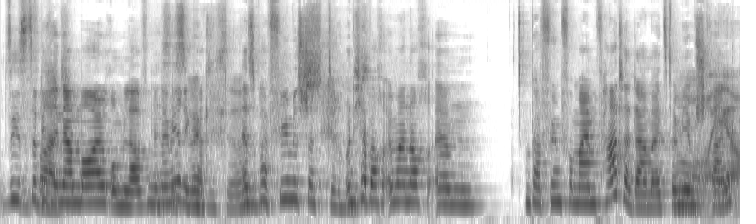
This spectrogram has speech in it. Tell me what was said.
siehst Sofort. du dich in der Mall rumlaufen das in Amerika. So. Also Parfüm ist schon. Stimmt. Und ich habe auch immer noch ähm, ein Parfüm von meinem Vater damals bei mir im oh, Schrank. Ja.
